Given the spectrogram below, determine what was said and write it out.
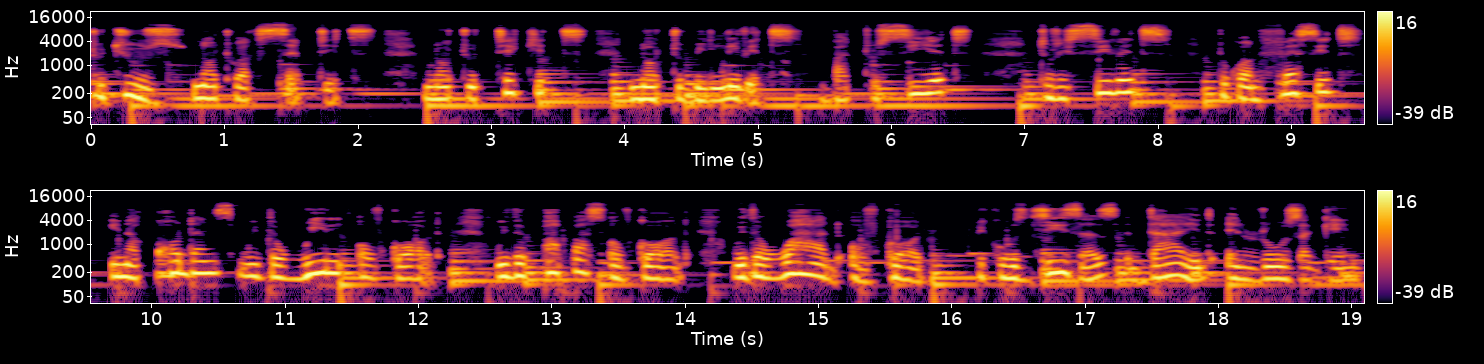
to choose not to accept it, not to take it, not to believe it, but to see it, to receive it, to confess it in accordance with the will of God, with the purpose of God, with the word of God. Because Jesus died and rose again.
